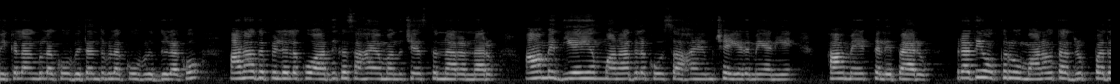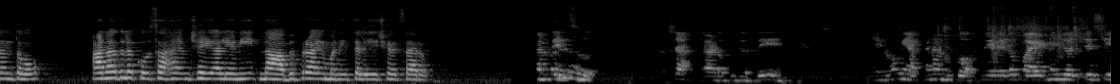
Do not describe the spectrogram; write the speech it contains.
వికలాంగులకు వితంతువులకు వృద్ధులకు అనాథ పిల్లలకు ఆర్థిక సహాయం అందజేస్తున్నారన్నారు ఆమె ధ్యేయం అనాథలకు సహాయం చేయడమే అని ఆమె తెలిపారు. ప్రతి ఒక్కరూ మానవతా దృక్పథంతో అనాథలకు సహాయం చేయాలి అని నా అభిప్రాయం అని తెలియజేశారు తెలుసు. జ్యోతి. నేను మీ అక్కని అనుకో. మేమేదో బయట నుంచి వచ్చేసి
